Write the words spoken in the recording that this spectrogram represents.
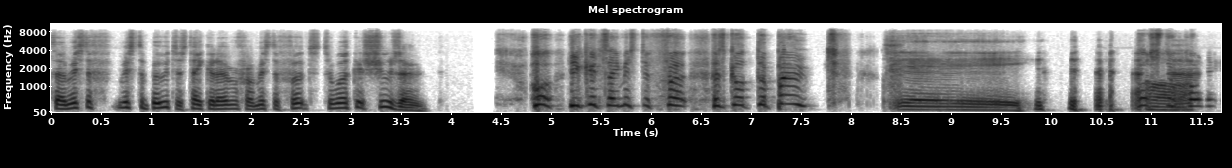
So Mr. F- Mr. Boot has taken over from Mr. Foot to work at Shoe Zone. Oh, you could say Mr. Foot has got the boot. Yay! What's the Oh. chronic?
